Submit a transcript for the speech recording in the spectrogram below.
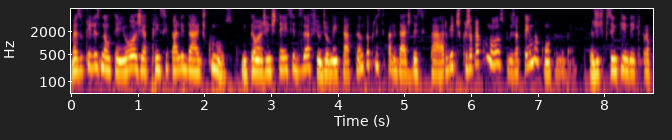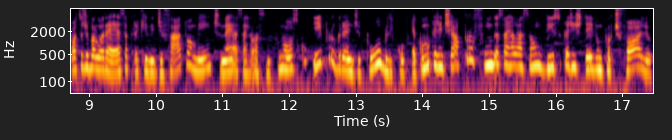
Mas o que eles não têm hoje é a principalidade conosco. Então a gente tem esse desafio de aumentar tanto a principalidade desse target, que já está conosco, ele já tem uma conta no Nubank. Então a gente precisa entender que proposta de valor é essa para que ele de fato aumente né, essa relação conosco. E para o grande público, é como que a gente aprofunda essa relação, visto que a gente teve um portfólio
